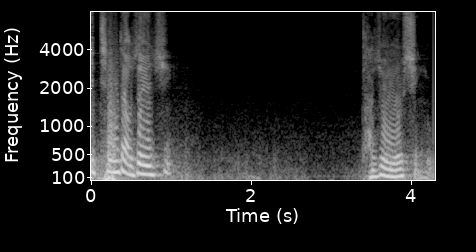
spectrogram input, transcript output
一听到这一句，他就有醒悟。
